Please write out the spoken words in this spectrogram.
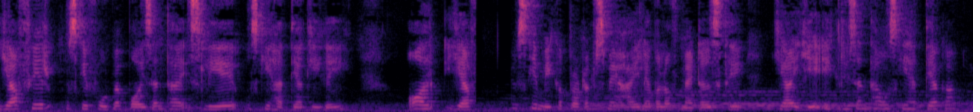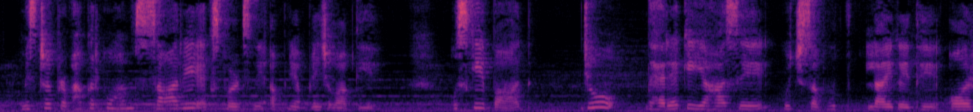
या फिर उसके फ़ूड में पॉइजन था, इसलिए उसकी हत्या की गई। और या उसके मेकअप प्रोडक्ट्स में हाई लेवल ऑफ़ मेटल्स थे, क्या ये एक रीज़न था उसकी हत्या का? मिस्टर प्रभाकर को हम सारे एक्सपर्ट्स ने अपने अपने जवाब दिए। उसके बाद जो धैर्य के यहाँ से कुछ सबूत लाए गए थे और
